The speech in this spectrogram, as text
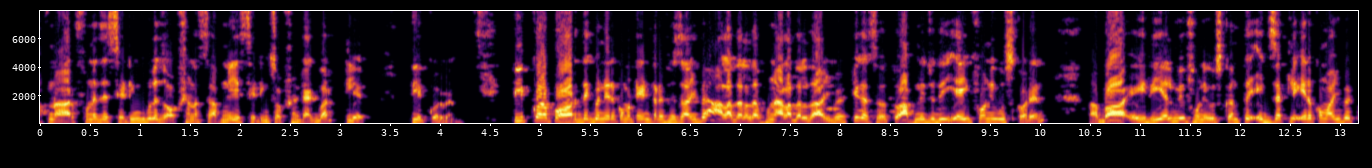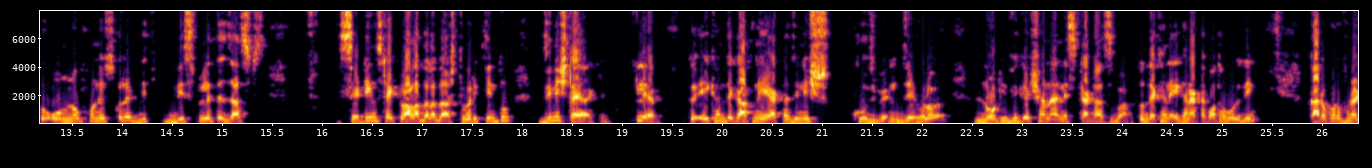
আপনার ফোনে যে সেটিংস বলে যে অপশন আছে, আপনি এই সেটিংস অপশনটা একবার ক্লিয়ার ক্লিক করবেন। ক্লিক করার পর দেখবেন এরকম একটা ইন্টারফেস আসবে, আলাদা আলাদা ফোনে আলাদা আলাদা আসবে, ঠিক আছে? তো আপনি যদি এই ফোন ইউজ করেন বা এই রিয়েলমি ফোন ইউজ করেন, তো এক্স্যাক্টলি এরকম আসবে, একটু অন্য ফোন ইউজ করলে ডিসপ্লেতে জাস্ট সেটিংসটা একটু আলাদা আলাদা আসতে পারে, কিন্তু জিনিসটাই একই ক্লিয়ার তো এখান থেকে আপনি একটা জিনিস খুঁজবেন যে হলো নোটিফিকেশন এন্ড স্ট্যাটাস বার তো দেখেন এখানে একটা কথা বলে দিই। কারও কোনো ফোনে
